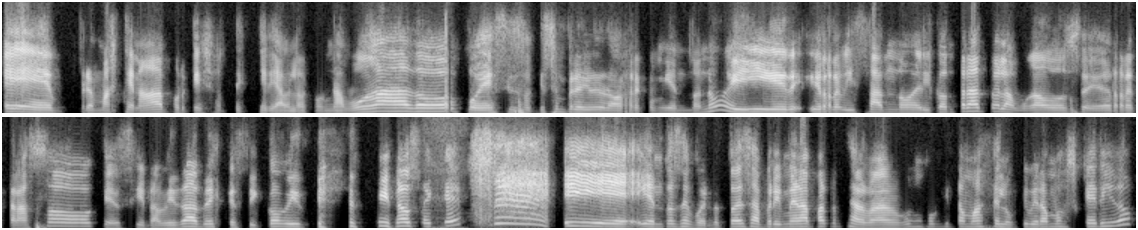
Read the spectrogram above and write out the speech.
eh, pero más que nada porque yo te quería hablar con un abogado, pues eso que siempre lo recomiendo, ¿no? Ir, ir revisando el contrato, el abogado se retrasó, que si navidades, que si COVID, y no sé qué. Y, y, entonces, bueno, toda esa primera parte se alargó un poquito más de lo que hubiéramos querido,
